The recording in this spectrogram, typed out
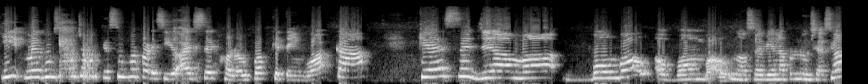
y me gusta mucho porque es súper parecido a este Color Pop que tengo acá, que se llama Bumble o Bumble, no sé bien la pronunciación,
